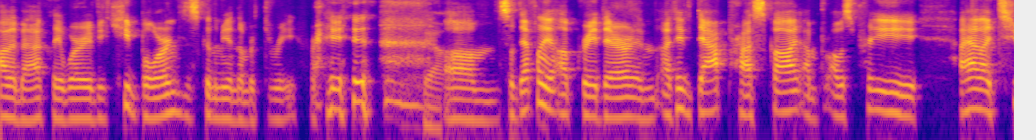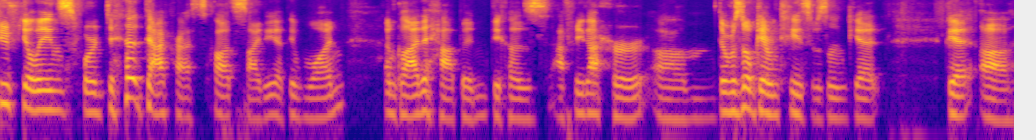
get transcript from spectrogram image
automatically. Where if you keep Bourne, he's going to be a number three, right? yeah. Um. So definitely an upgrade there, and I think Dak Prescott. I'm, I was pretty. I had like two feelings for Dak Prescott signing. I think one, I'm glad it happened because after he got hurt, um, there was no guarantees he was going to get get uh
